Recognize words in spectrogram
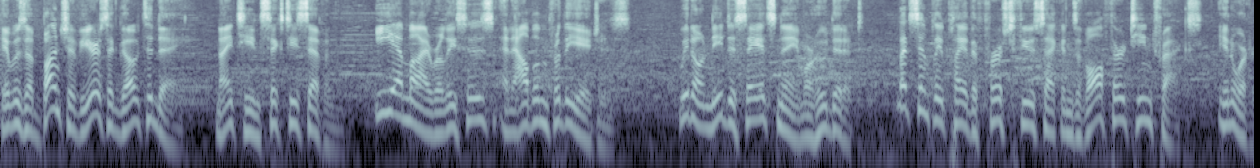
It was a bunch of years ago today, 1967. EMI releases an album for the ages. We don't need to say its name or who did it. Let's simply play the first few seconds of all 13 tracks in order.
